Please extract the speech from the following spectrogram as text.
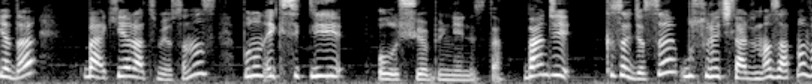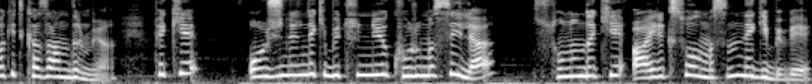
Ya da belki yaratmıyorsanız bunun eksikliği oluşuyor bünyenizde. Bence Kısacası bu süreçlerden azaltma vakit kazandırmıyor. Peki orijinalindeki bütünlüğü korumasıyla sonundaki ayrıksı olmasının ne gibi bir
